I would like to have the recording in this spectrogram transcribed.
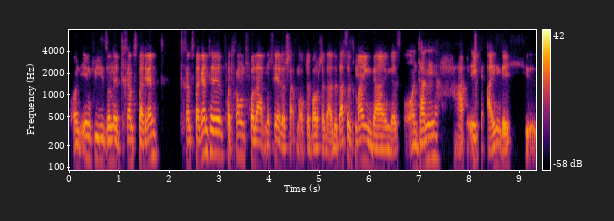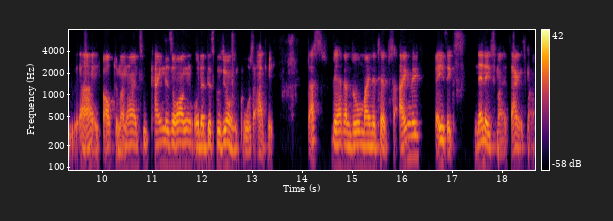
Und irgendwie so eine transparent, transparente, vertrauensvolle Atmosphäre schaffen auf der Baustelle. Also das ist mein Geheimnis. Und dann habe ich eigentlich, ja, ich behaupte mal nahezu keine Sorgen oder Diskussionen großartig. Das wären so meine Tipps. Eigentlich Basics, nenne ich es mal, sage ich es mal.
